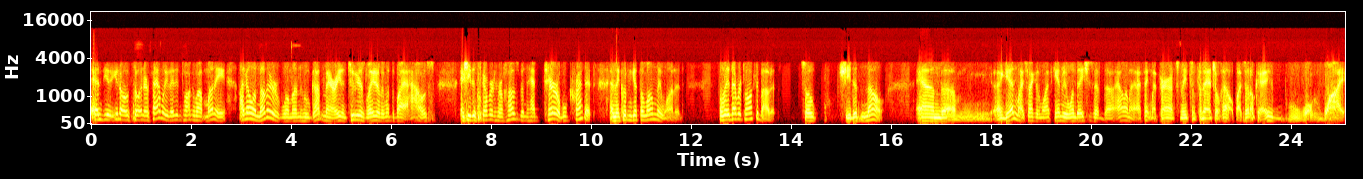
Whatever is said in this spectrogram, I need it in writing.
and you, you know, so in her family they didn't talk about money. I know another woman who got married, and two years later they went to buy a house, and she discovered her husband had terrible credit, and they couldn't get the loan they wanted. Well, they never talked about it, so she didn't know. And um, again, my second wife came to me one day. She said, uh, "Alan, I think my parents need some financial help." I said, "Okay, well, why?"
